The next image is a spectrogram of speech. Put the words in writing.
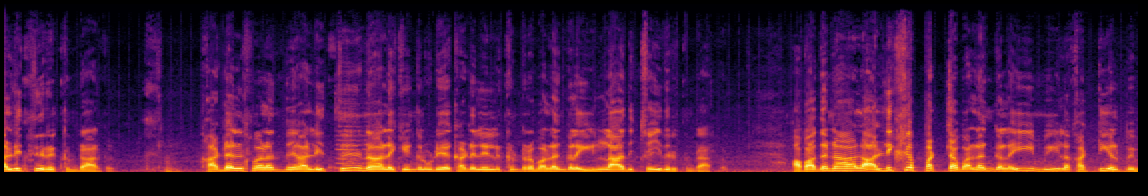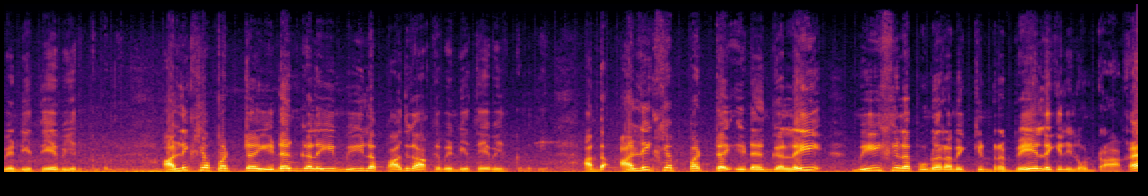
அழித்து இருக்கின்றார்கள் கடல் வளத்தை அழித்து நாளைக்கு எங்களுடைய கடலில் இருக்கின்ற வளங்களை இல்லாது செய்திருக்கின்றார்கள். அப்போ அதனால் அழிக்கப்பட்ட வளங்களை மீள கட்டியெழுப்ப வேண்டிய தேவை இருக்கின்றது. அழிக்கப்பட்ட இடங்களை மீள பாதுகாக்க வேண்டிய தேவை இருக்கின்றது. அழிக்கப்பட்ட இடங்களை மீகில புனரமைக்கின்ற வேலைகளில் ஒன்றாக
